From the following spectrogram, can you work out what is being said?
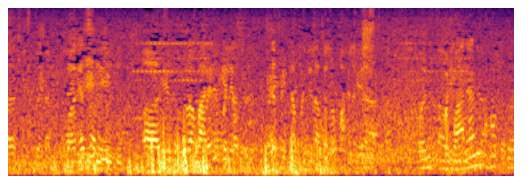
साईडला पडलेला दिसतोय कारण वाऱ्याने गेले त्या आपल्याला पाहायला गेला पण वाऱ्याने हा पुतळा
